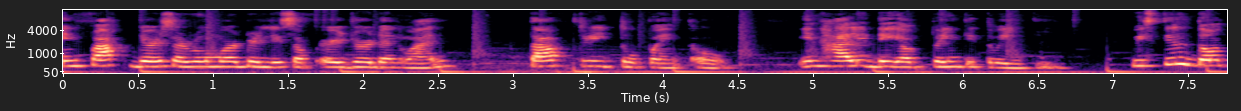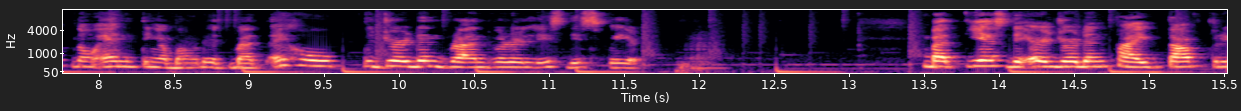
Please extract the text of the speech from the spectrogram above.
In fact, there's a rumored release of Air Jordan 1, Top 3 2.0, in holiday of 2020. We still don't know anything about it, but I hope the Jordan brand will release this pair. But yes, the Air Jordan 5 Top 3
